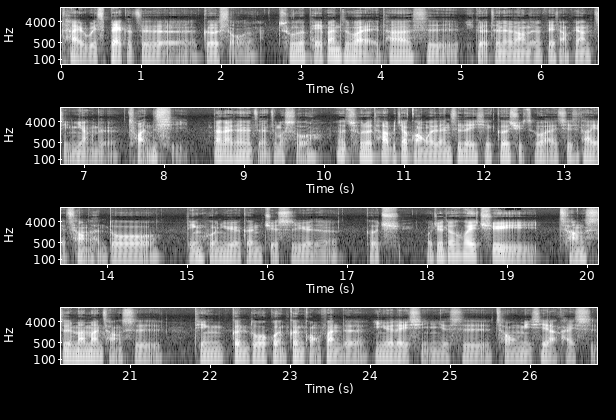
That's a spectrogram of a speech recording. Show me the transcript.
太 respect 这个歌手了。除了陪伴之外，他是一个真的让人非常非常敬仰的传奇，大概真的只能这么说。而除了他比较广为人知的一些歌曲之外，其实他也唱了很多灵魂乐跟爵士乐的歌曲。我觉得会去尝试，慢慢尝试听更多更更广泛的音乐类型，也是从米歇亚开始。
